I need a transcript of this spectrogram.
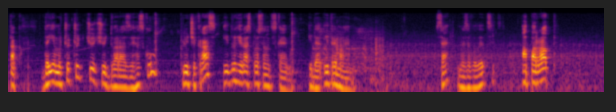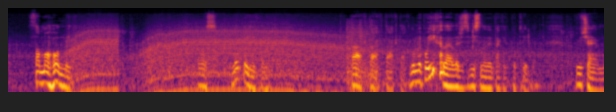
Так, даємо чуть-чуть, чуть-чуть два рази газку, ключик раз і другий раз просто натискаємо. Іде, і тримаємо. Все, ми завели цей апарат самогонний. Ось, ми поїхали. Так, так, так, так. Ну ми поїхали, але ж звісно не так, як потрібно. Включаємо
